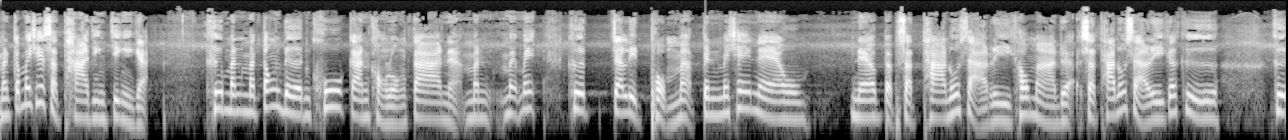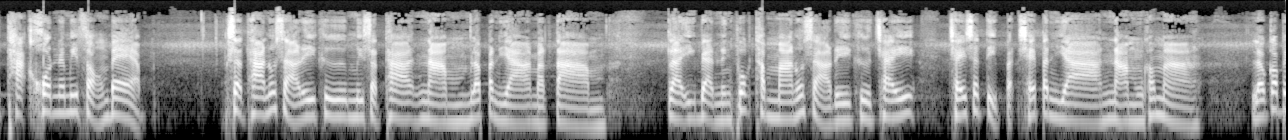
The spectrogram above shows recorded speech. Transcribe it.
มันก็ไม่ใช่ศรัทธาจริง ๆ อีกอะคือมันมันต้องเดินคู่กันของหลวงตาเนี่ยมันไม่ไม่คือจริตผมอะเป็นไม่ใช่แนวแนวแบบศรัทธานุสารีเข้ามาด้วยศรัทธานุสารีก็คือ คือคนมีสองแบบศรัทธานุสารีคือมีศรัทธานำและปัญญามาตาม แต่อีกแบบหนึ่งพวกธรรมานุสารีคือใช้ใช้สติใช้ปัญญานำเข้ามา แล้วก็ไป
